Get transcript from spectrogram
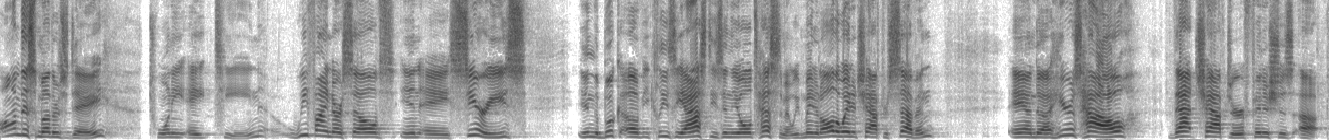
on this Mother's Day, 2018, we find ourselves in a series in the book of Ecclesiastes in the Old Testament. We've made it all the way to chapter 7. And uh, here's how that chapter finishes up.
